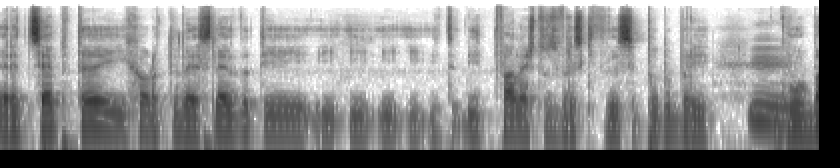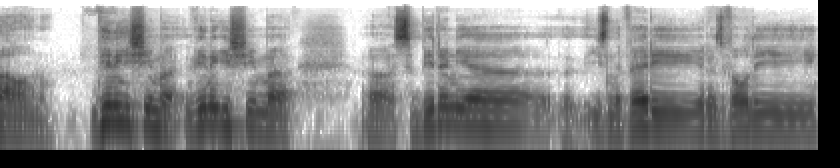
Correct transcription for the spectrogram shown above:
рецепта и хората да я следват и, и, и, и, и, и това нещо с връзките да се подобри М. глобално. Винаги ще има, винаги ще има а, събирания, изневери, разводи,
